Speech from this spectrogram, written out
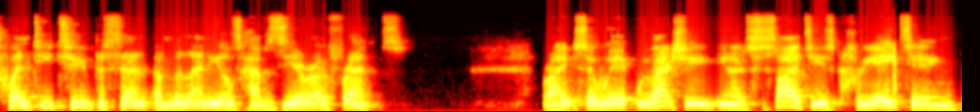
22% of millennials have zero friends right? So we we've actually you know society is creating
